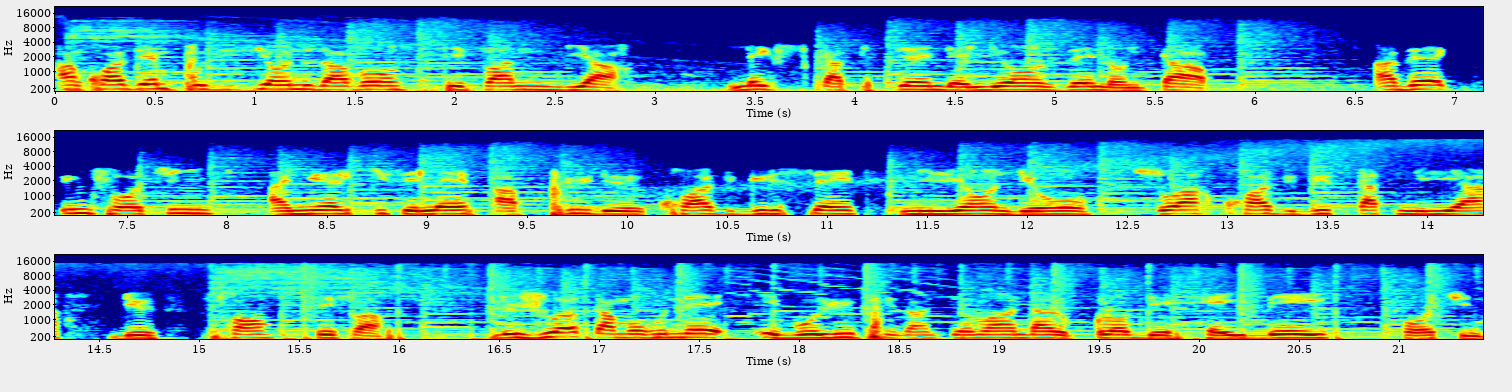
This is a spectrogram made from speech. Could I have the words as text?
En troisième position, nous avons Stéphane Dia, l'ex-capitaine des Lions Indomptables, avec une fortune annuelle qui s'élève à plus de 3,5 millions d'euros, soit 3,4 milliards de francs CFA. Le joueur camerounais évolue présentement dans le club de Hebei Fortune.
